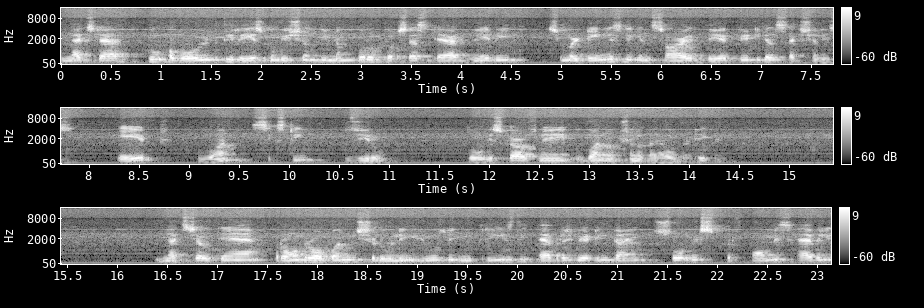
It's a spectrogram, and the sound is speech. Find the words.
Next, uh, to avoid the race condition, the number of process that may be simultaneously inside their critical section is 8, 1, 16, 0. तो इसका उसने वन ऑप्शन बताया होगा ठीक है? नेक्स्ट चलते हैं। Round robin scheduling usually increase the average waiting time so its performance heavily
